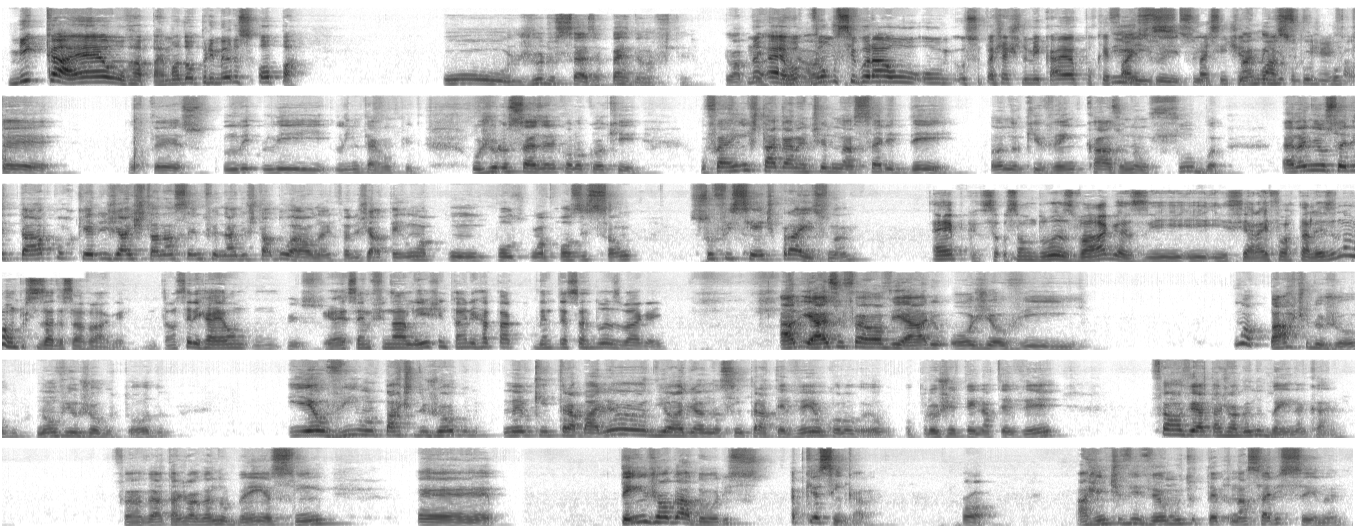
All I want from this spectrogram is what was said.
Micael, rapaz, mandou primeiro. Opa! O Júlio César, perdão, Não, é, vamos segurar o, o, o superchat do Micael, porque isso, faz, isso, faz sentido Mas me desculpe por ter, por ter li, li, li, interrompido. O Júlio César ele colocou aqui: o Ferrinho está garantido na Série D ano que vem, caso não suba. Elenilson, ele tá porque ele já está na semifinal do estadual, né? Então ele já tem uma, um, uma posição suficiente para isso, né? É, porque são duas vagas e, e, e, Ceará e Fortaleza não vão precisar dessa vaga. Então, se ele já é, um, já é semifinalista, então ele já está dentro dessas duas vagas aí. Aliás, o Ferroviário, hoje eu vi uma parte do jogo, não vi o jogo todo. E eu vi uma parte do jogo meio que trabalhando e olhando assim para a TV, eu, eu, eu projetei na TV o Ferroviário tá jogando bem, né, cara? O Ferroviário tá jogando bem, assim. É... Tem jogadores. É porque, assim, cara, ó, a gente viveu muito tempo na Série C, né?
